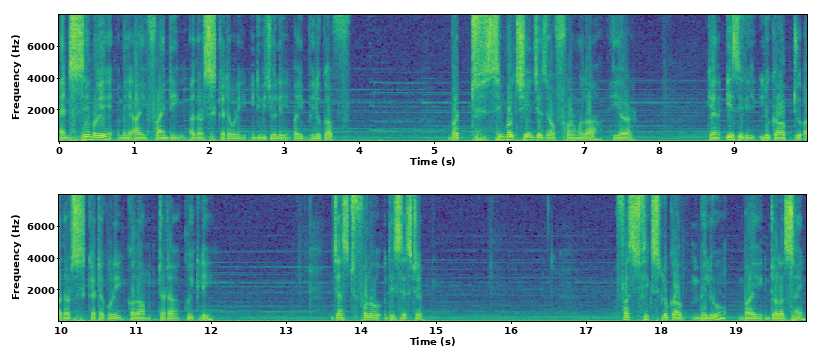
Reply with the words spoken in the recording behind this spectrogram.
And same way may I finding others category individually by VLOOKUP but simple changes of formula here can easily look up to others category column data quickly. Just follow this step. First fix lookup value by dollar sign.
